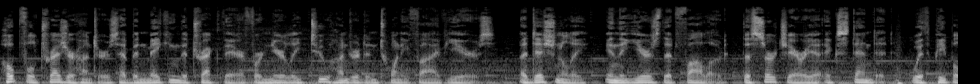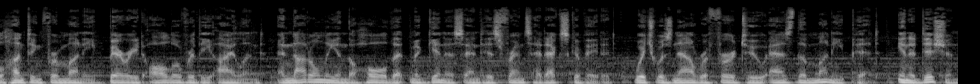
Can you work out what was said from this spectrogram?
hopeful treasure hunters have been making the trek there for nearly 225 years. Additionally, in the years that followed, the search area extended, with people hunting for money buried all over the island, and not only in the hole that McGinnis and his friends had excavated, which was now referred to as the Money Pit. In addition,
